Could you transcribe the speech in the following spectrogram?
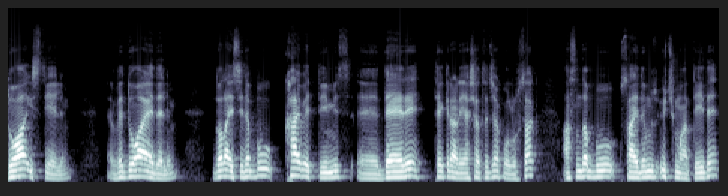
Dua isteyelim ve dua edelim. Dolayısıyla bu kaybettiğimiz e, değeri tekrar yaşatacak olursak aslında bu saydığımız 3 maddeyi de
